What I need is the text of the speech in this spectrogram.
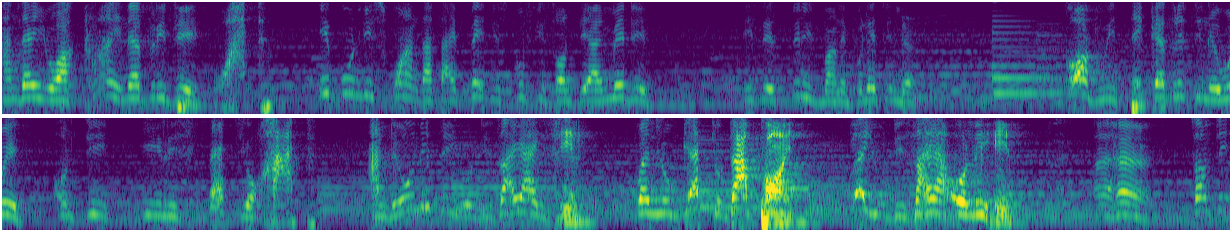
And then you are crying every day. What? Even this one that I paid the school fees until I made him is a spirit manipulating them. God will take everything away until He reset your heart. And the only thing you desire is Him. When you get to that point where you desire only Him, uh-huh, something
